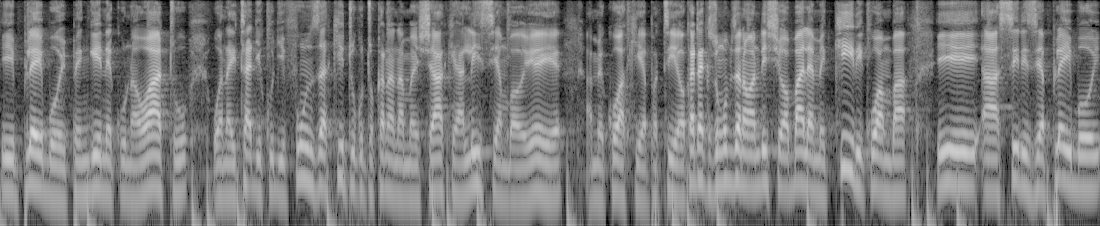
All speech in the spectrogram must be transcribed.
hii Playboy. Pengine kuna watu wanahitaji kujifunza kitu kutokana na maisha yake halisi ambayo yeye amekuwa akiyapatia. Wakati akizungumza na waandishi wa habari, amekiri kwamba hii uh, series ya Playboy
